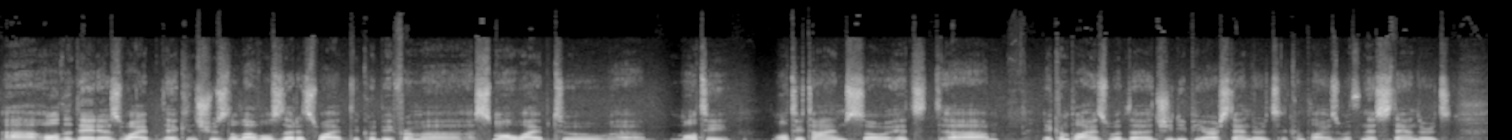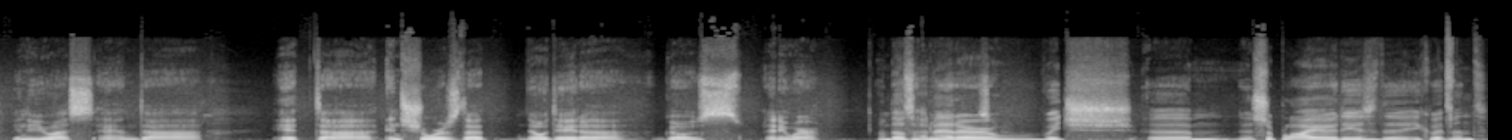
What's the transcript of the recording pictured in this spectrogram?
Uh, all the data is wiped. They can choose the levels that it's wiped. It could be from a, a small wipe to multi multi times. So it's um, it complies with the GDPR standards. It complies with NIST standards in the U.S. and it ensures that no data goes anywhere and doesn't matter so. which um, supplier it is, the equipment?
